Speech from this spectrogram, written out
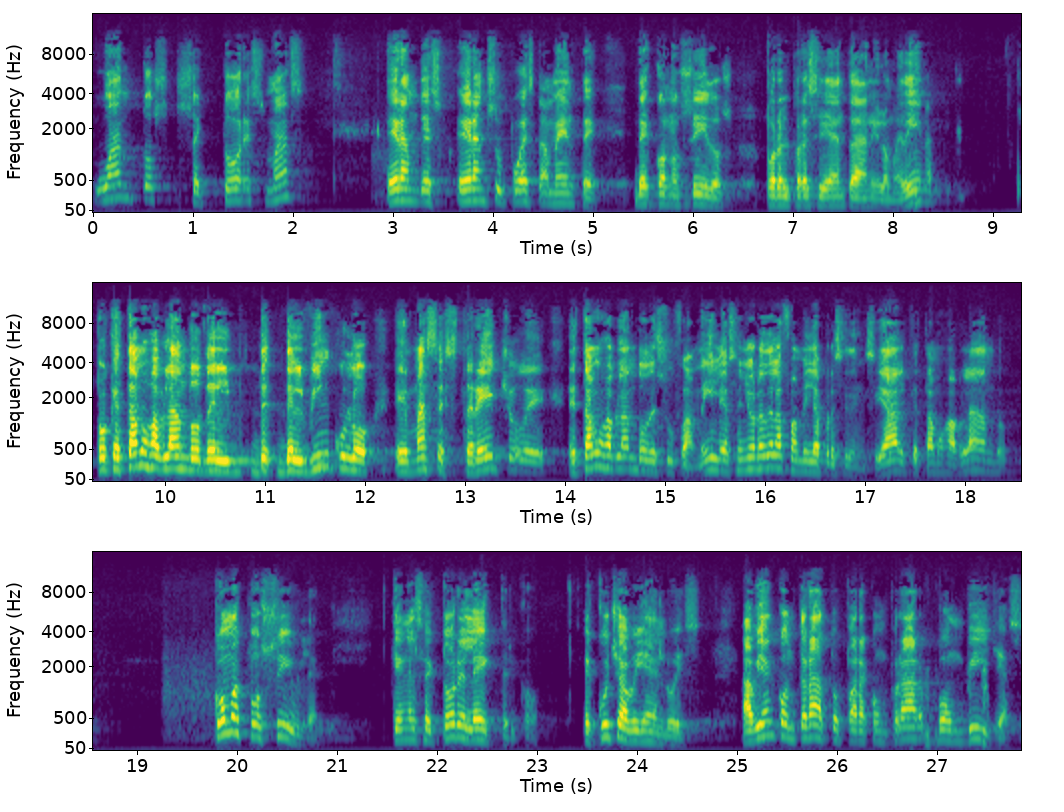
cuántos sectores más, eran, eran supuestamente desconocidos por el presidente Danilo Medina. Porque estamos hablando del, vínculo eh, más estrecho, de, estamos hablando de su familia, señores de la familia presidencial que estamos hablando. ¿Cómo es posible que en el sector eléctrico, escucha bien Luis, habían contratos para comprar bombillas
